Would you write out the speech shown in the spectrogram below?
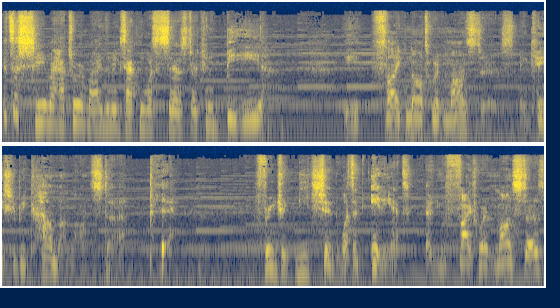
It's a shame I have to remind them exactly what sinister can be. Fight not with monsters in case you become a monster. Friedrich Nietzsche was an idiot. If you fight with monsters,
